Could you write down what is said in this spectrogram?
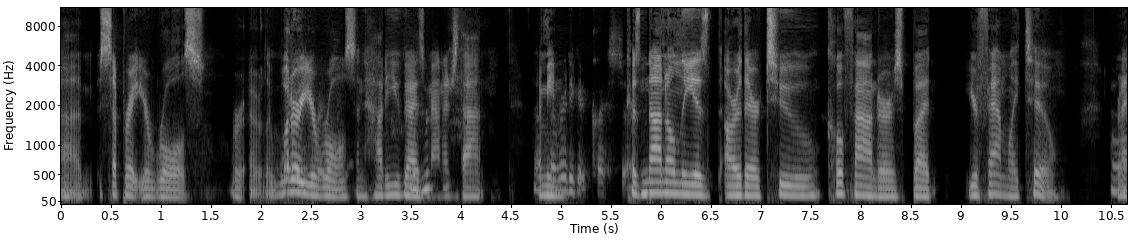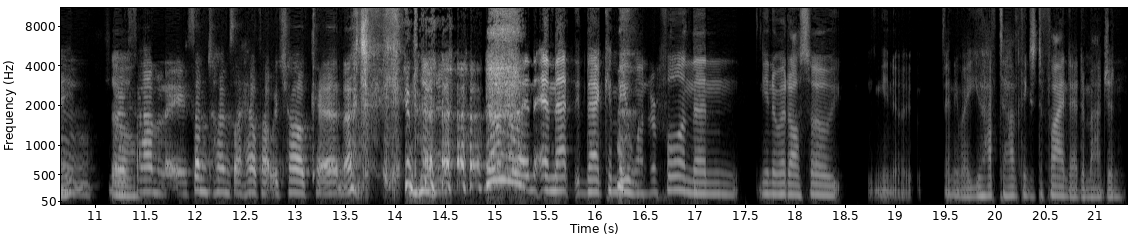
um, separate your roles? Or, or what are your roles, and how do you guys Mhm. manage that? That's mean, a really good question. Because not only is are there two co-founders, but your family too. right? Mm, So- a family. Sometimes I help out with childcare. No, and, and that that can be wonderful. And then you know it also you know anyway you have to have things defined. I'd imagine.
